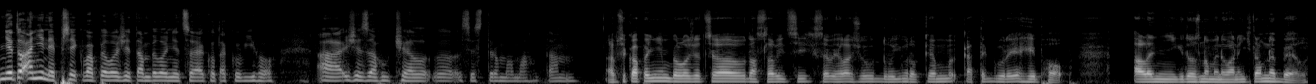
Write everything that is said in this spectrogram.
mě to ani nepřekvapilo, že tam bylo něco jako takového a že zahučel uh, se stromama tam. A překvapením bylo, že třeba na Slavících se vyhlašují druhým rokem kategorie hip-hop, ale nikdo z nominovaných tam nebyl.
